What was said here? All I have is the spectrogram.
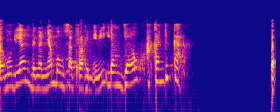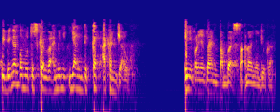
Kemudian dengan nyambung satu rahim ini yang jauh akan dekat. Tapi dengan memutuskan rahim ini yang dekat akan jauh. Ini pernyataan Abbas maknanya juga.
